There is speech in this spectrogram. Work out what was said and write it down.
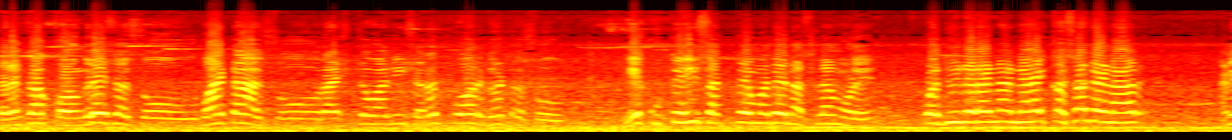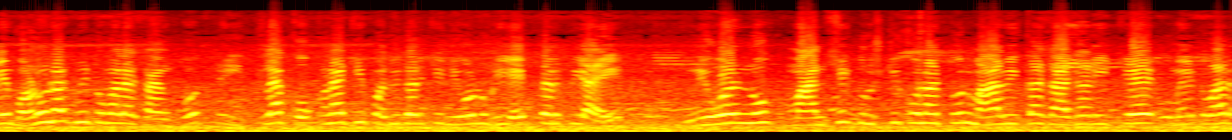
कारण का काँग्रेस असो उभाटा असो राष्ट्रवादी शरद पवार गट असो हे कुठेही सत्तेमध्ये नसल्यामुळे पदवीधरांना न्याय कसा देणार? आणि म्हणूनच मी तुम्हाला सांगतो ते इथल्या कोकणाची पदवीधरची निवडणूक ही एकतर्फी आहे. निवडणूक मानसिक दृष्टिकोनातून महाविकास आघाडीचे उमेदवार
